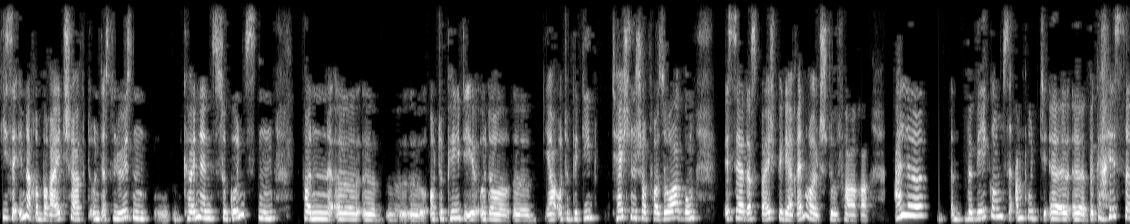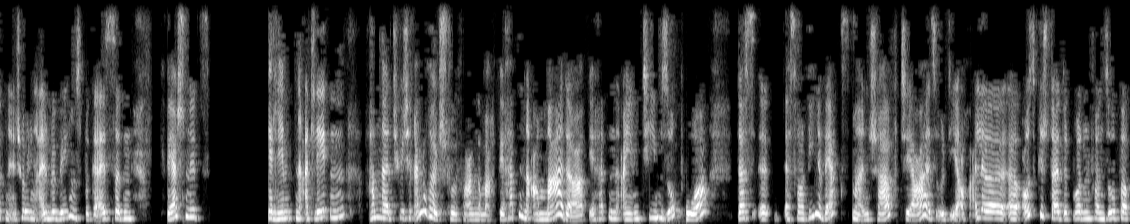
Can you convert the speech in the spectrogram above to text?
diese innere Bereitschaft und das Lösen können zugunsten von äh, äh, Orthopädie oder äh, ja, Orthopädie technischer Versorgung ist ja das Beispiel der Rennrollstuhlfahrer. Alle Bewegungsbegeisterten, begeisterten, Entschuldigung, alle bewegungsbegeisterten Querschnitts gelähmten Athleten haben natürlich Rennrollstuhlfahren gemacht. Wir hatten eine Armada, wir hatten ein Team Sopor, das, äh, das war wie eine Werksmannschaft, ja, also die auch alle äh, ausgestattet wurden von Sopor.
